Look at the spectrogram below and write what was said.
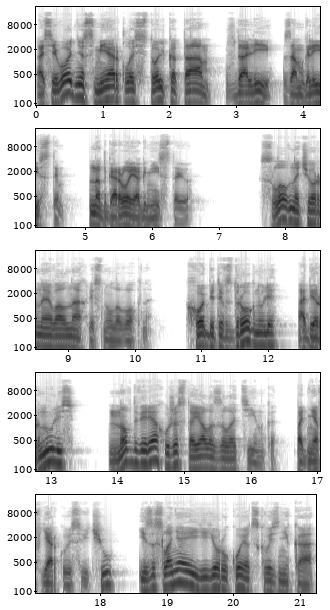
а сегодня смерклась только там, вдали, за мглистым, над горой огнистою. Словно черная волна хлестнула в окна. Хоббиты вздрогнули, обернулись, но в дверях уже стояла золотинка, подняв яркую свечу и заслоняя ее рукой от сквозняка,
